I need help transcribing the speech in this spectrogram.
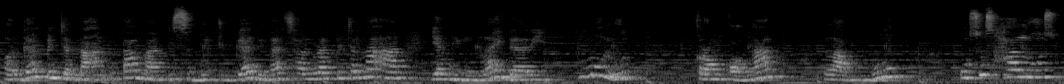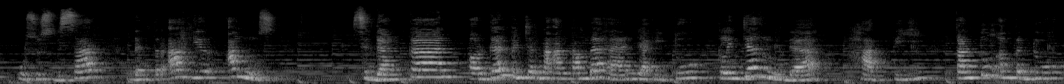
Organ pencernaan utama disebut juga dengan saluran pencernaan yang dimulai dari mulut, kerongkongan, lambung, usus halus, usus besar, dan terakhir anus. Sedangkan organ pencernaan tambahan yaitu kelenjar ludah, hati, kantung empedu,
